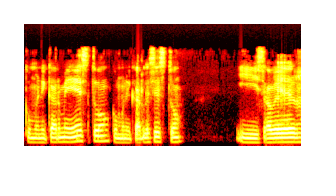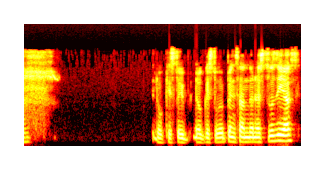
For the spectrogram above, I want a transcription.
comunicarme esto, comunicarles esto y saber lo que estoy lo que estuve pensando en estos días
